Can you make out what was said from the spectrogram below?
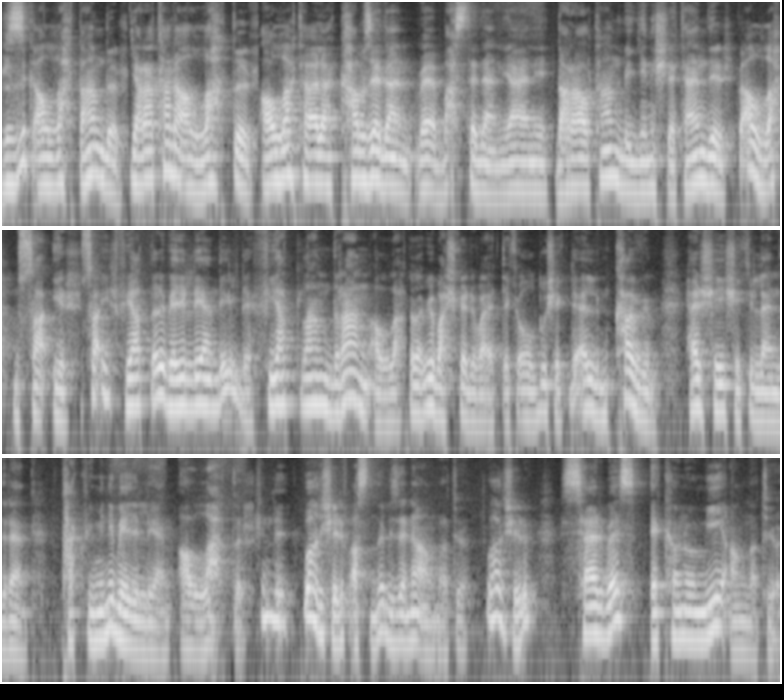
rızık Allah'tandır, yaratan Allah'tır, Allah Teala kabzeden ve basteden yani daraltan ve genişletendir ve Allah musair. Musair fiyatları belirleyen değil de fiyatlandıran Allah. Ya da bir başka rivayetteki olduğu şekilde el mukavvim her şeyi şekillendiren, takvimini belirleyen Allah'tır. Şimdi bu hadis-i şerif aslında bize ne anlatıyor? Bu hadis-i şerif serbest ekonomiyi anlatıyor.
